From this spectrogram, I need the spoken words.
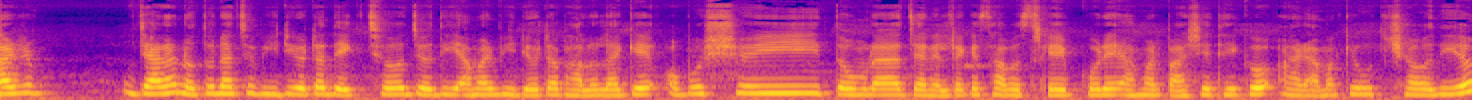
আর যারা নতুন আছো ভিডিওটা দেখছ, যদি আমার ভিডিওটা ভালো লাগে, অবশ্যই তোমরা চ্যানেলটাকে সাবস্ক্রাইব করে আমার পাশে থেকো আর আমাকে উৎসাহ দিও।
